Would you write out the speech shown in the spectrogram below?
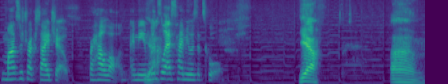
monster truck sideshow for how long? I mean, Yeah. when's the last time he was at school? Yeah. Um.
